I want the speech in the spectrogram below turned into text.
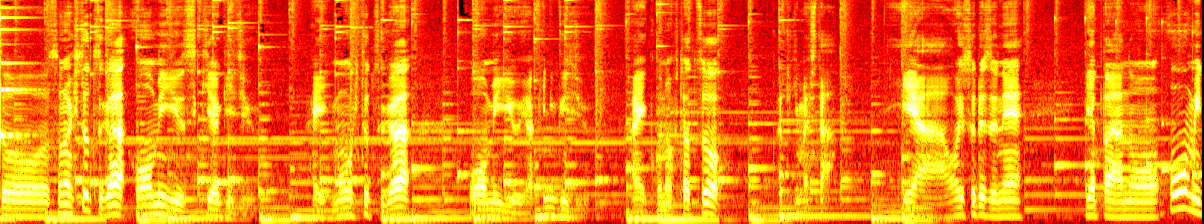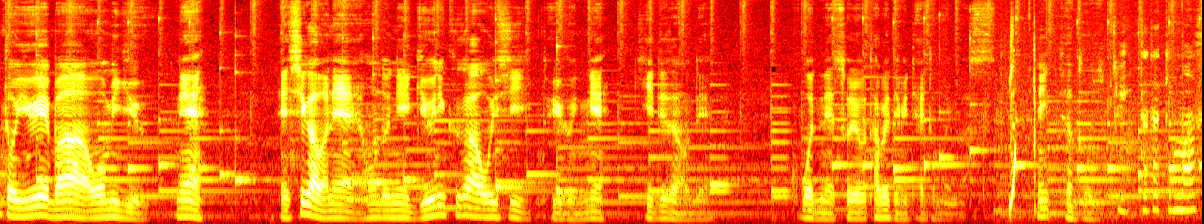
とその一つが近江牛すき焼き重。はいもう一つが近江牛焼肉重はいこの2つを買ってきました。いやー美味しそうですよね。やっぱあの近江といえば近江牛。ね。え滋賀はね本当に牛肉が美味しいというふうにね聞いてたのでここでねそれを食べてみたいと思います。はいじゃあどうぞ。いただきます。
